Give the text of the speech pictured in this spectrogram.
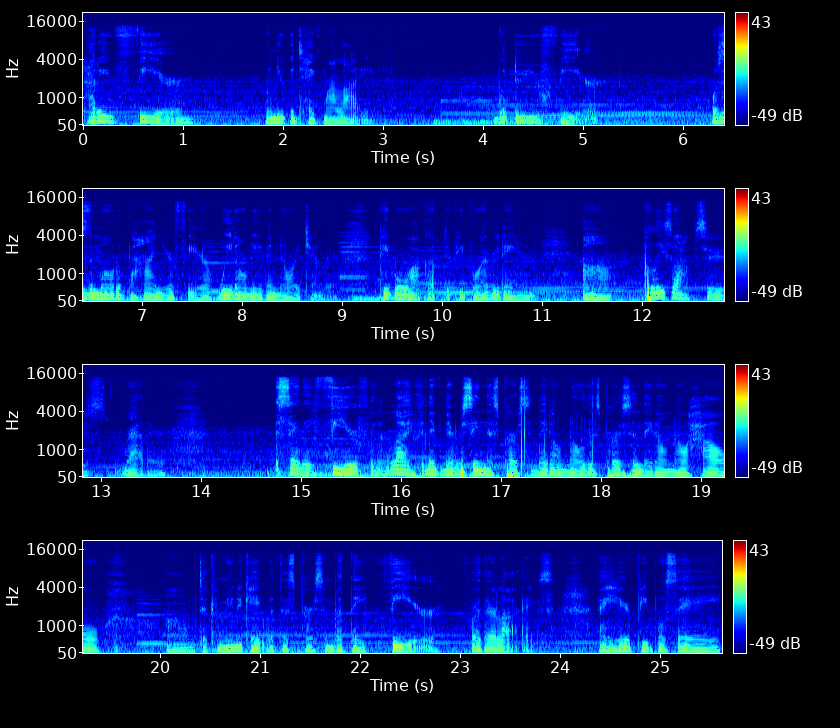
How do you fear when you can take my life? What do you fear? What is the motive behind your fear? We don't even know each other. People walk up to people every day, and uh, police officers, rather, say they fear for their life, and they've never seen this person. They don't know this person. They don't know how um, to communicate with this person, but they fear for their lives. I hear people say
